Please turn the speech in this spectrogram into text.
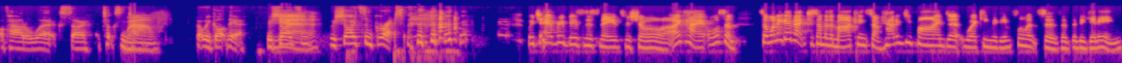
of how it all works so it took some wow. time but we got there we showed yeah. some, we showed some grit which every business needs for sure okay awesome So I want to go back to some of the marketing stuff. How did you find it working with influencers at the beginning?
